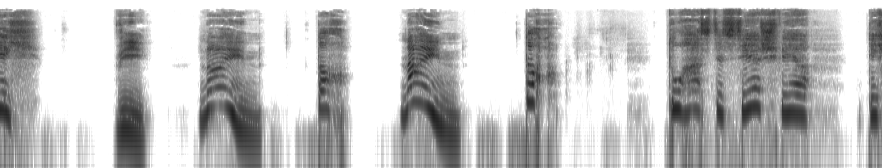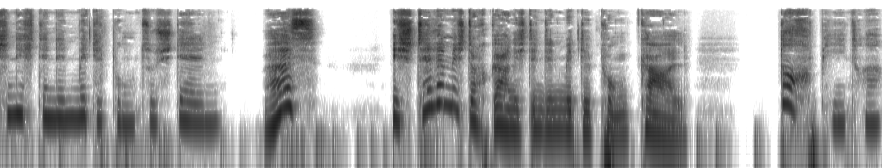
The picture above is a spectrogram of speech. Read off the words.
dich. Wie? Nein. Doch. Nein. Doch. Du hast es sehr schwer, dich nicht in den Mittelpunkt zu stellen. Was? Ich stelle mich doch gar nicht in den Mittelpunkt, Karl. Doch, Petra.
